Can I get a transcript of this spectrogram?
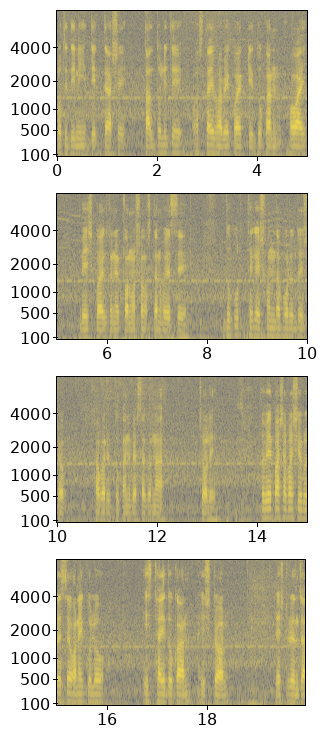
প্রতিদিনই দেখতে আসে। তালতলিতে অস্থায়ীভাবে কয়েকটি দোকান হওয়ায় বেশ কয়েকজনের কর্মসংস্থান হয়েছে। দুপুর থেকে সন্ধ্যা পর্যন্ত এসব খাবারের দোকানে বেচাকেনা চলে। তবে এর পাশাপাশি রয়েছে অনেকগুলো স্থায়ী দোকান, স্টল, রেস্টুরেন্ট যা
